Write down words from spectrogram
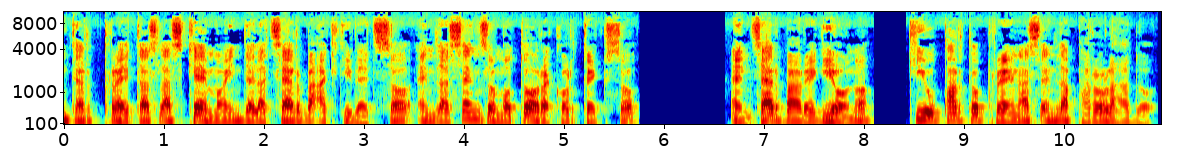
interpretas la schemoin de la cerba activezzo en la senso motora cortexo, en cerba regiono, kiu partoprenas en la parolado.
